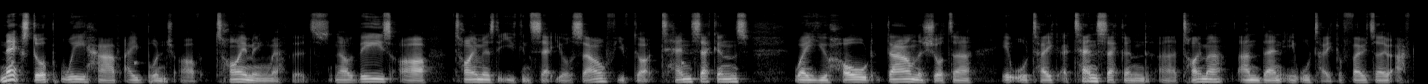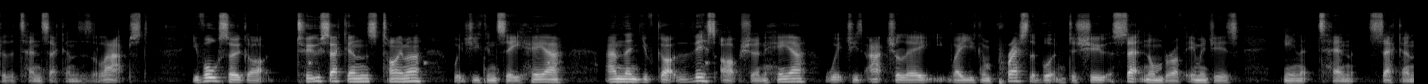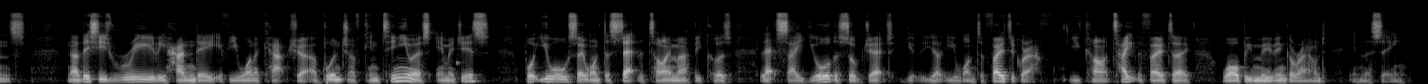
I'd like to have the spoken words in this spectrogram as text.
Next up, we have a bunch of timing methods. Now, these are timers that you can set yourself. You've got 10 seconds, where you hold down the shutter, it will take a 10 second uh, timer and then it will take a photo after the 10 seconds has elapsed. You've also got two seconds timer, which you can see here. And then you've got this option here, which is actually where you can press the button to shoot a set number of images in 10 seconds. Now this is really handy if you want to capture a bunch of continuous images, but you also want to set the timer because let's say you're the subject you, you want to photograph. You can't take the photo while be moving around in the scene.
